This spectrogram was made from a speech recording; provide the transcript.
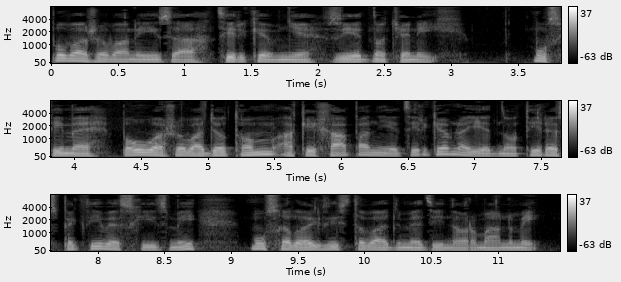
považovaní za cirkevne zjednotených. Musíme pouvažovať o tom, aké chápanie cirkevnej jednoty, respektíve schizmy, muselo existovať medzi Normánmi.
